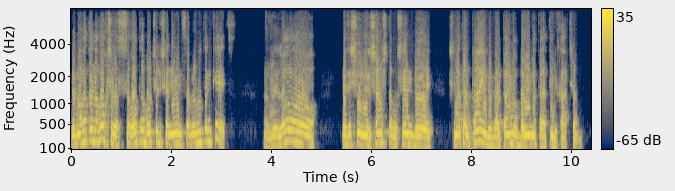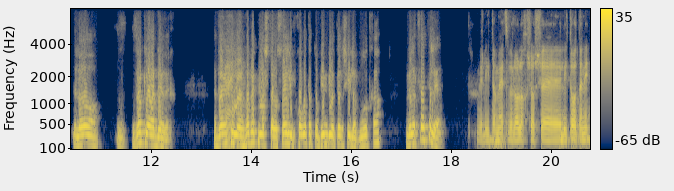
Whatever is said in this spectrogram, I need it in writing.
במרתון ארוך של עשרות רבות של שנים עם סבלנות אין קץ. אז זה לא איזשהו מרשם שאתה רושם בשנת 2000 וב-2040 אתה תנחת שם. זה לא, זאת לא הדרך. הדרך היא לאהוב את מה שאתה עושה, לבחור את הטובים ביותר שילוו אותך, ולצאת אליה. ולהתאמץ ולא לחשוש אה, לטעות. אני,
